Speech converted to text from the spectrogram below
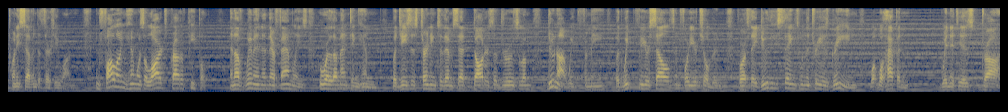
27 to 31. And following him was a large crowd of people and of women and their families who were lamenting him. But Jesus, turning to them, said, Daughters of Jerusalem, do not weep for me, but weep for yourselves and for your children. For if they do these things when the tree is green, what will happen when it is dry.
